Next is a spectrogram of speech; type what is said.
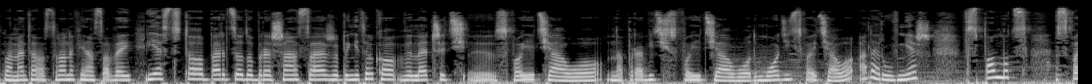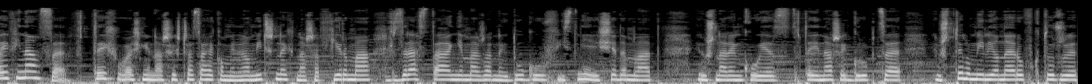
suplementem od strony finansowej, jest to bardzo dobra szansa, żeby nie tylko wyleczyć y, swoje ciało na naprawić swoje ciało, odmłodzić swoje ciało, ale również wspomóc swoje finanse. W tych właśnie naszych czasach ekonomicznych nasza firma wzrasta, nie ma żadnych długów, istnieje 7 lat, już na rynku jest w tej naszej grupce już tylu milionerów, którzy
